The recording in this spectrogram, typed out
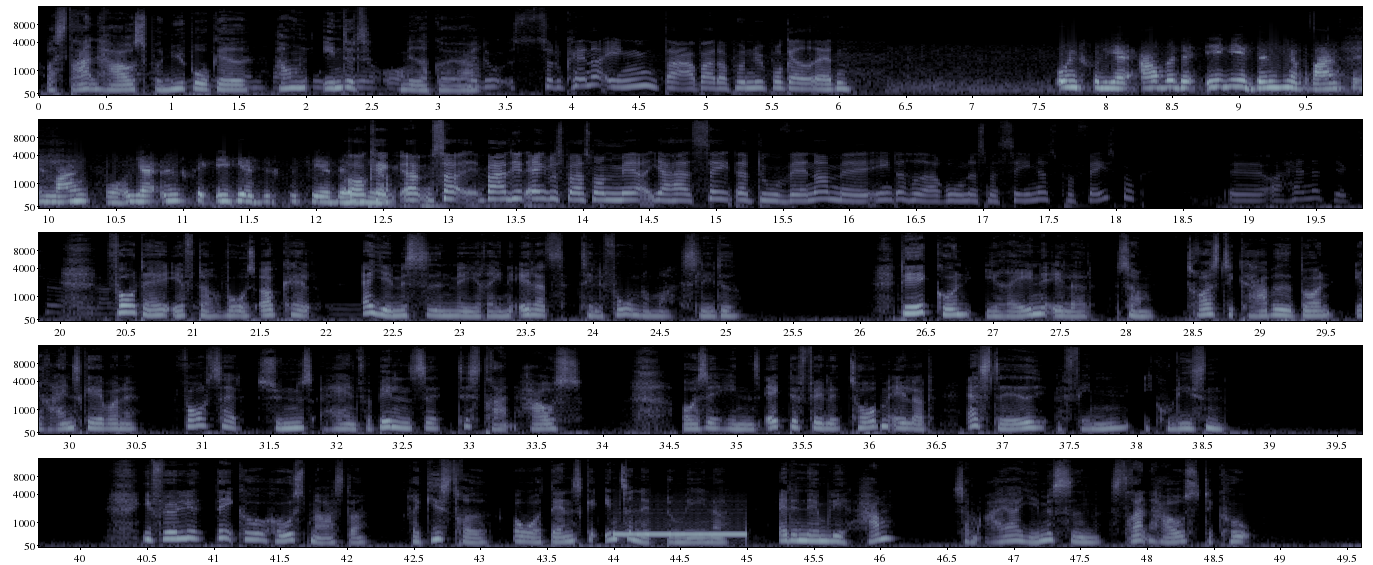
Og Strand House på Nybrogade har hun intet med at gøre. Men du, så du kender ingen, der arbejder på Nybrogade 18? Undskyld, jeg arbejder ikke i den her branche i mange år. Jeg ønsker ikke at diskutere den okay, her. Okay, så bare lige et enkelt spørgsmål mere. Jeg har set, at du er venner med en, der hedder Arunas Macenas på Facebook. Øh, og han er direktør... Få dage efter vores opkald er hjemmesiden med Irene Ellerts telefonnummer slettet. Det er ikke kun Irene Ellert, som trods de kappede bånd i regnskaberne, fortsat synes at have en forbindelse til Strand House. Også hendes ægtefælle Torben Ellert er stadig at finde i kulissen. Ifølge DK Hostmaster, registret over danske internetdomæner, er det nemlig ham, som ejer hjemmesiden strandhouse.dk.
